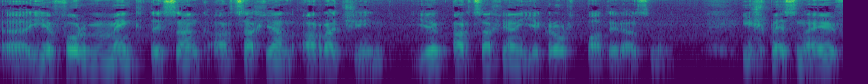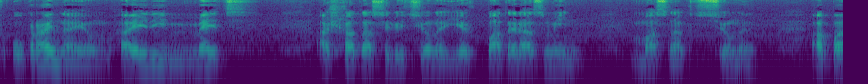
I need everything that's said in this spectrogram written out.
Երբ որ մենք տեսանք Արցախյան առաջին եւ Արցախյան երկրորդ պատերազմը, ինչպես նաեւ Ուկրաինայում հայերի մեծ աշխատասիրությունը եւ պատերազմին մասնակցությունը, ապա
